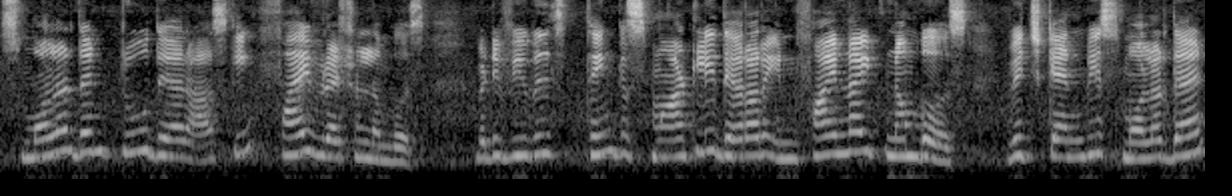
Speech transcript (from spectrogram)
Smaller than 2, they are asking five rational numbers. But if you will think smartly, there are infinite numbers which can be smaller than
